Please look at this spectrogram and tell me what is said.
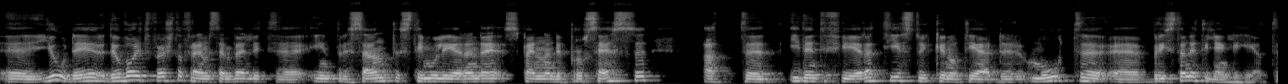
Eh, jo, det, det, har varit först och främst en väldigt eh, intressant, stimulerande, spännande process att eh, identifiera tio stycken åtgärder mot eh, eh bristande tillgänglighet.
